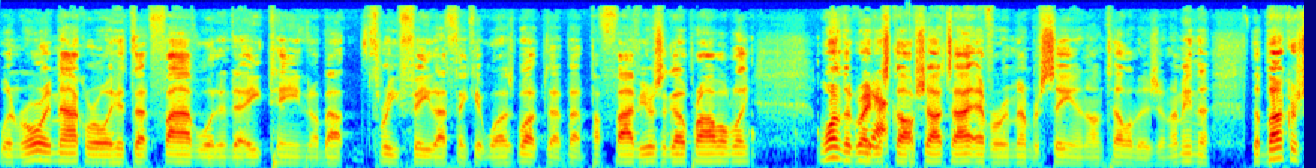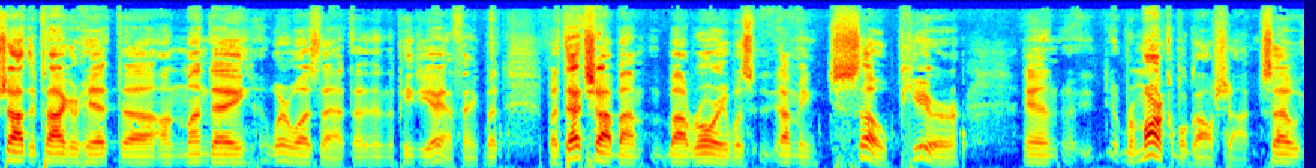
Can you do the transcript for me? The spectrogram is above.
when Rory McIlroy hit that five wood into 18, about three feet, I think it was. What about five years ago, probably. One of the greatest yeah. golf shots I ever remember seeing on television. I mean, the the bunker shot that Tiger hit uh, on Monday. Where was that? Uh, in the PGA, I think. But but that shot by by Rory was, I mean, so pure and remarkable golf shot. So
